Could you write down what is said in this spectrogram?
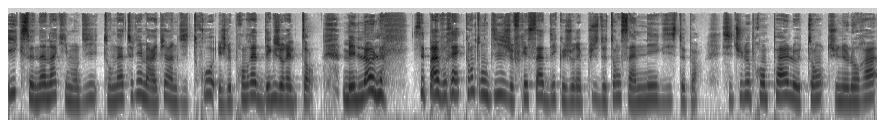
X nanas qui m'ont dit Ton atelier Marie-Pierre, elle me dit trop et je le prendrai dès que j'aurai le temps. Mais lol c'est pas vrai. Quand on dit je ferai ça dès que j'aurai plus de temps, ça n'existe pas. Si tu le prends pas le temps, tu ne l'auras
